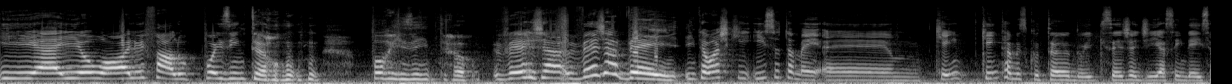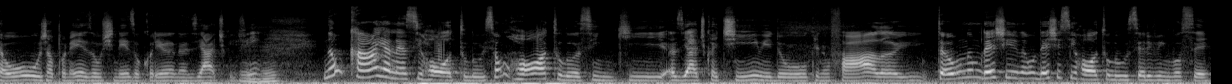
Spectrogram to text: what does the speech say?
E aí eu olho e falo, pois então. Pois então, veja, veja bem. Então acho que isso também é quem quem tá me escutando e que seja de ascendência ou japonesa ou chinesa ou coreana, asiático, enfim, uhum. não caia nesse rótulo. Isso é um rótulo assim que asiático é tímido ou que não fala. Então não deixe não deixe esse rótulo servir em você.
